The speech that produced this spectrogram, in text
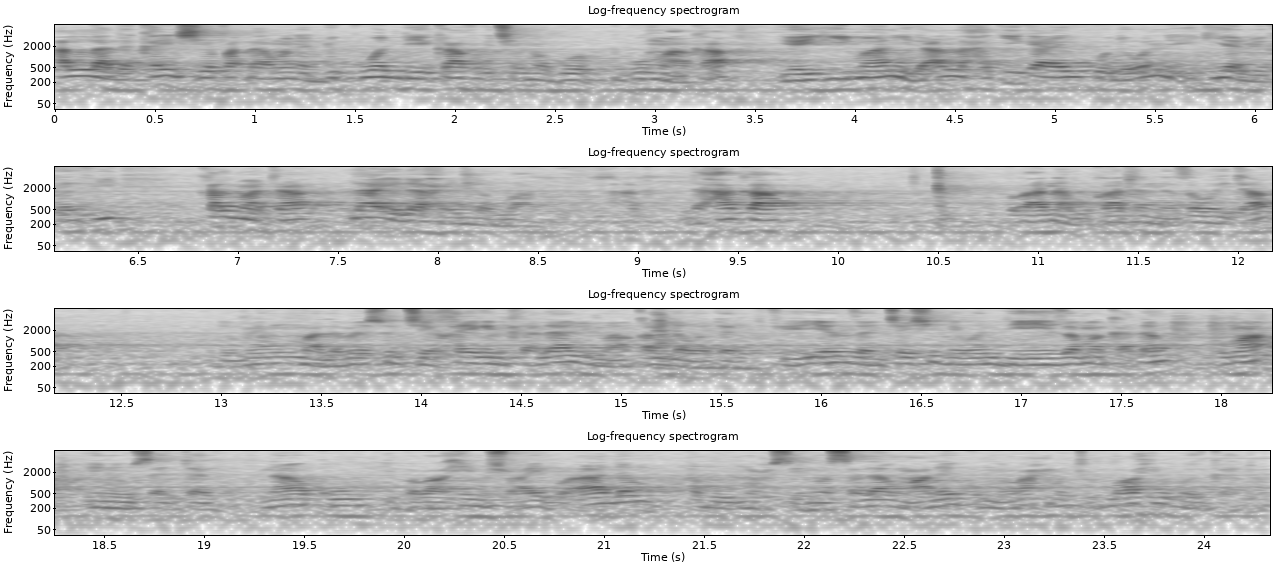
Allah da kanshi ya faɗa mana duk wanda ya kafirce ma gumaka ya yi imani da Allah hakika ya riko da wannan igiya mai ƙarfi kalmata la ilaha illallah. Da haka ana buƙatar na tsawaita. Domin malamai sun ce khairul kalami ma qalla wa dal fiyayyen zance shine wanda ya zama kaɗan kuma ya nusantar. Naku ibrahim shu'aibu adam abu muhsin. Wassalamu alaikum wa rahmatullahi wa barakatuh.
